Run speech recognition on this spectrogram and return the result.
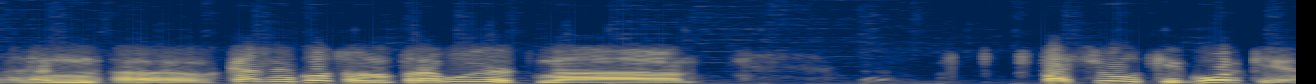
Э, э, каждый год он проводит на поселке Горки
